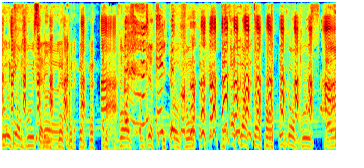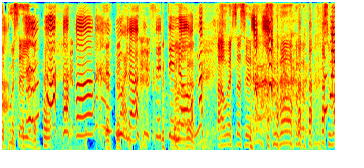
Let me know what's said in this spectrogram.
Oui, oui, on pousse, Aline. pour ressentir ce qu'il y a au fond. Bien entendu qu'on pousse. Allez, pousse, Aline. voilà, c'est énorme. Ah ouais, ça c'est souvent. euh, souvent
